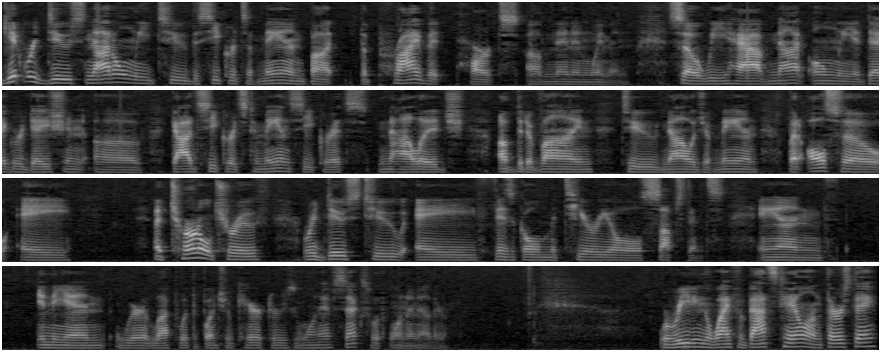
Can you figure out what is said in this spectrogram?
get reduced not only to the secrets of man, but the private parts of men and women. So we have not only a degradation of God's secrets to man's secrets, knowledge of the divine to knowledge of man, but also a eternal truth reduced to a physical material substance. And in the end, we're left with a bunch of characters who want to have sex with one another. We're reading The Wife of Bath's Tale on Thursday.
